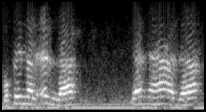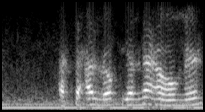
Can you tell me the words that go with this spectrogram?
وقيل العلة لأن هذا التحلق يمنعهم من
